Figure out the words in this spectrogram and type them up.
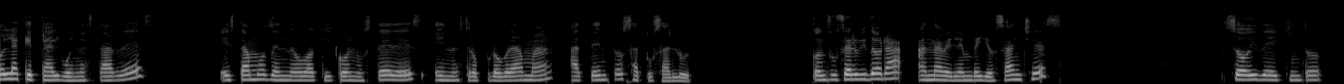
Hola, ¿qué tal? Buenas tardes. Estamos de nuevo aquí con ustedes en nuestro programa Atentos a tu Salud. Con su servidora Ana Belén Bello Sánchez. Soy de quinto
